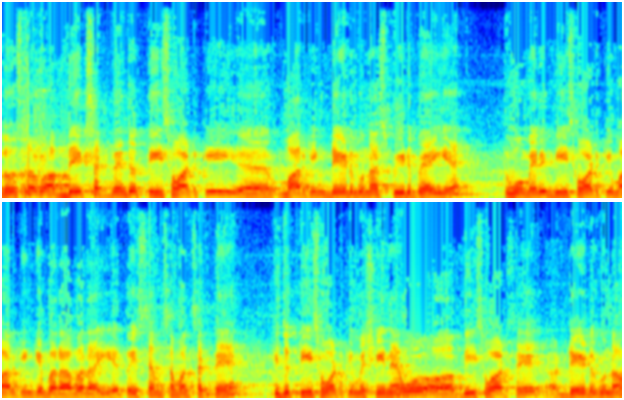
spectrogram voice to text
दोस्तों, अब आप देख सकते हैं जो 30 वाट की मार्किंग डेढ़ गुना स्पीड पे आई है तो वो मेरी 20 वाट की मार्किंग के बराबर आई है। तो इससे हम समझ सकते हैं कि जो 30 वाट की मशीन है, वो 20 वाट से डेढ़ गुना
